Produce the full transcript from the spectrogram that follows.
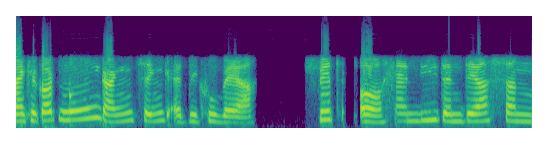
man kan godt nogle gange tænke, at det kunne være fedt at have lige den der sådan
